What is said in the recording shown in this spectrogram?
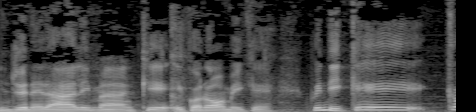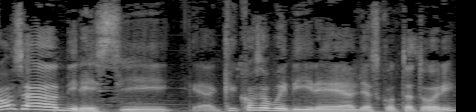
in generale ma anche economiche quindi che cosa diresti che cosa vuoi dire agli ascoltatori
